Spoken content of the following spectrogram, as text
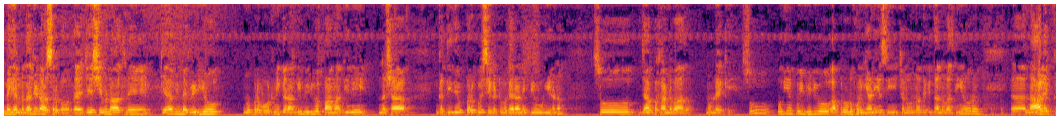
ਮੁਹਿੰਮ ਦਾ ਜਿਹੜਾ ਅਸਰ ਬਹੁਤ ਹੈ। ਜੇ ਸ਼ਿਵਨਾਥ ਨੇ ਕਿਹਾ ਵੀ ਮੈਂ ਵੀਡੀਓ ਨੂੰ ਪ੍ਰਮੋਟ ਨਹੀਂ ਕਰਾਂਗੀ, ਵੀਡੀਓ ਪਾਵਾਂਗੀ ਨਹੀਂ, ਨਸ਼ਾ ਗੱਦੀ ਦੇ ਉੱਪਰ ਕੋਈ ਸਿਗਰਟ ਵਗੈਰਾ ਨਹੀਂ ਪੀਊਂਗੀ, ਹਨਾ? ਸੋ ਜਾਂ ਪਖੰਡਵਾਦ ਨੂੰ ਲੈ ਕੇ। ਸੋ ਉਹਦੀਆਂ ਕੋਈ ਵੀਡੀਓ ਅਪਲੋਡ ਹੋਈਆਂ ਨਹੀਂ, ਅਸੀਂ ਚਲੋ ਉਹਨਾਂ ਦੇ ਵੀ ਧੰਨਵਾਦੀ ਹਾਂ ਔਰ ਨਾਲ ਇੱਕ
